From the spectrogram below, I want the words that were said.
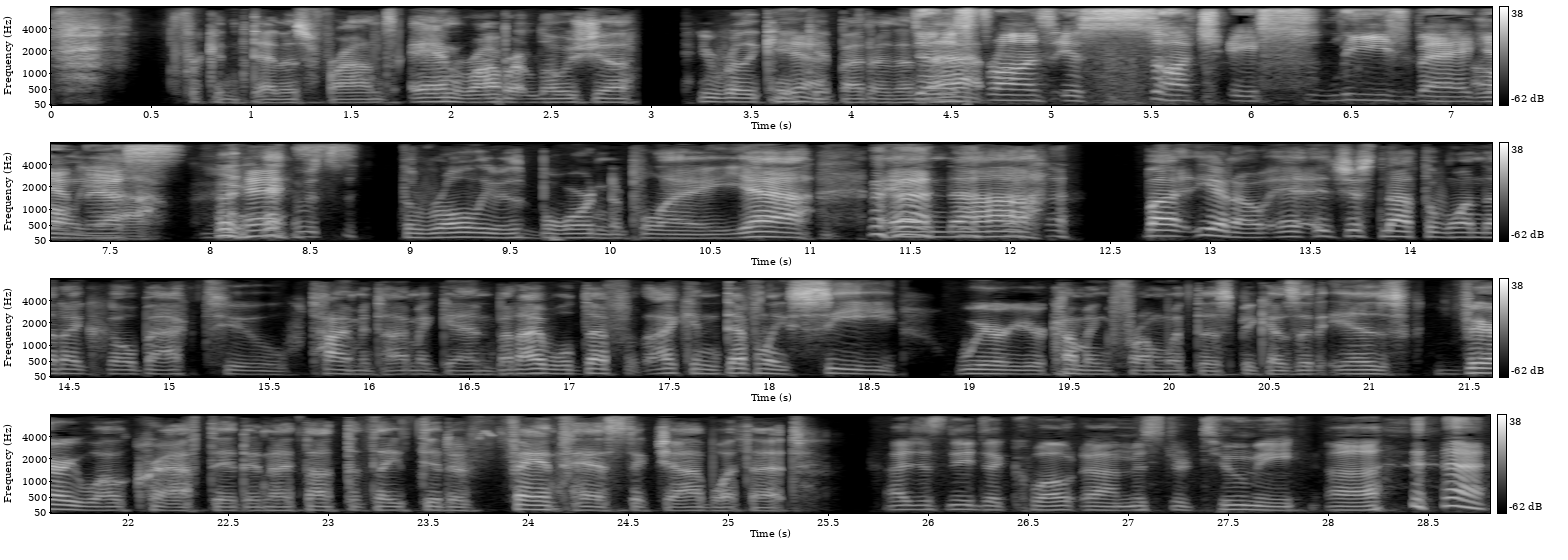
freaking Dennis Franz and Robert Loggia. You really can't Yeah. get better than Dennis that. Dennis Franz is such a sleazebag Oh, in yeah. this. It was the role he was born to play. Yeah. And uh but you know, it, it's just not the one that I go back to time and time again, but I will definitely I can definitely see where you're coming from with this because it is very well crafted and I thought that they did a fantastic job with it. I just need to quote uh, Mr. Toomy. Uh,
